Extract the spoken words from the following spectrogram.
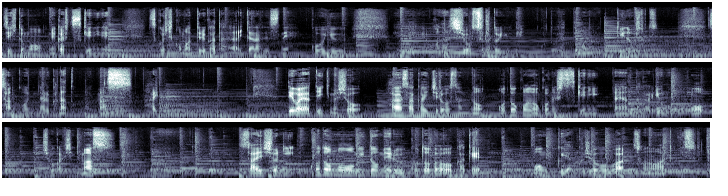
ぜひとも寝かしつけにね少し困ってる方いたらですねこういう、え、お話をするというねことをやってもらうっていうのは一つ参考になるかなと思います。はい。ではやっていきましょう。早坂一郎さんの男の子のしつけに悩んだら読む本を紹介していきます。最初に子供を認める言葉をかけ、文句や苦情はその後にすると。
